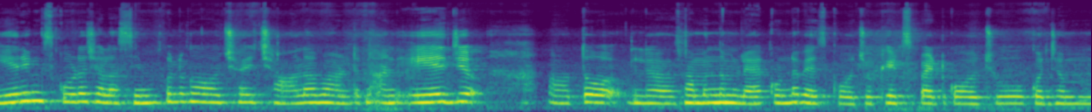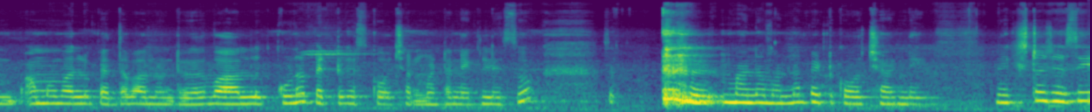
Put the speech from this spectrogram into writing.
ఇయర్ రింగ్స్ కూడా చాలా సింపుల్గా వచ్చాయి. చాలా బాగుంటుంది. అండ్ ఏజ్తో సంబంధం లేకుండా వేసుకోవచ్చు. కిడ్స్ పెట్టుకోవచ్చు. కొంచెం అమ్మ వాళ్ళు పెద్దవాళ్ళు ఉంటారు కదా వాళ్ళకి కూడా పెట్టుకేసుకోవచ్చు అనమాట నెక్లెస్ మనమన్నా పెట్టుకోవచ్చు అండి నెక్స్ట్ వచ్చేసి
